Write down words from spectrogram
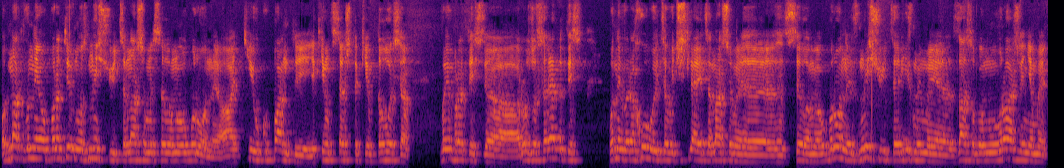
Однак вони оперативно знищуються нашими силами оборони. А ті окупанти, яким все ж таки вдалося вибратися, розосередитись, вони вираховуються, вичисляються нашими е, силами оборони, знищуються різними засобами ураженнями,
